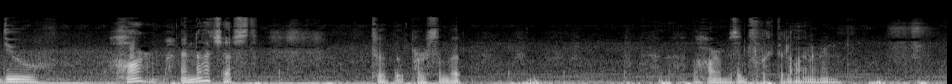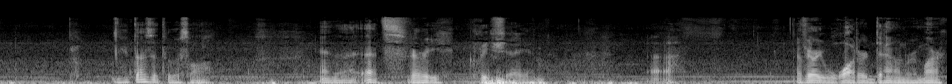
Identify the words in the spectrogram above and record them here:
do harm and not just to the person that the harm is inflicted on. I mean, it does it to us all. And uh, that's very cliche and uh, a very watered down remark,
